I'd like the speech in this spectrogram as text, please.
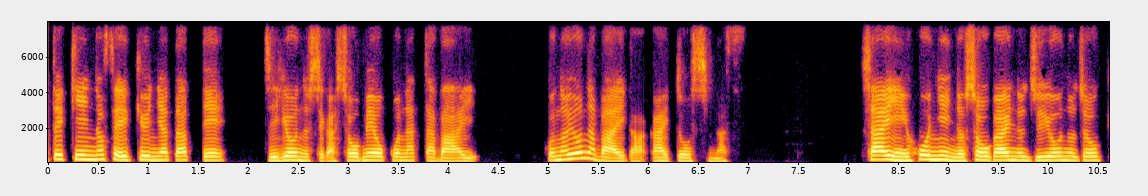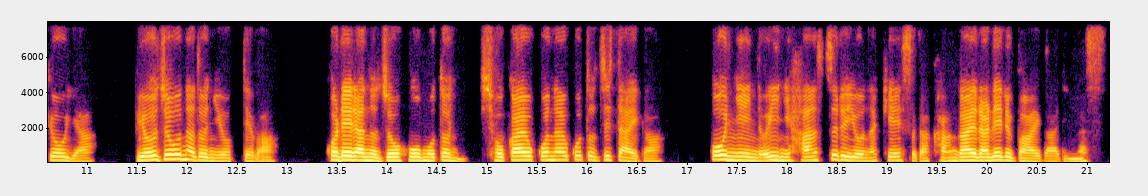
当金の請求にあたって事業主が証明を行った場合、このような場合が該当します。社員本人の障害の需要の状況や病状などによっては、これらの情報をもとに紹介を行うこと自体が本人の意に反するようなケースが考えられる場合があります。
